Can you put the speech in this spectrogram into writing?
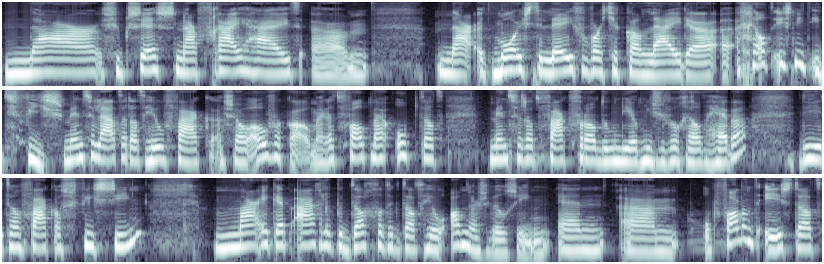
naar succes, naar vrijheid naar het mooiste leven wat je kan leiden. Uh, geld is niet iets vies. Mensen laten dat heel vaak eh, zo overkomen. En het valt mij op dat mensen dat vaak vooral doen die ook niet zoveel geld hebben. Die het dan vaak als vies zien. Maar ik heb eigenlijk bedacht dat ik dat heel anders wil zien. En um, opvallend is dat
